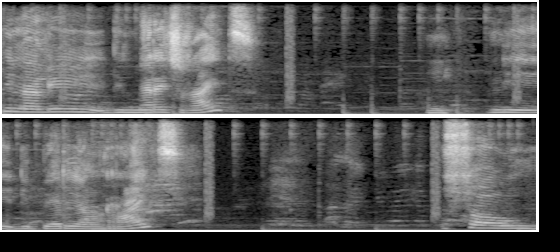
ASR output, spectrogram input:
ke na le the marriage rights le the burial rights so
